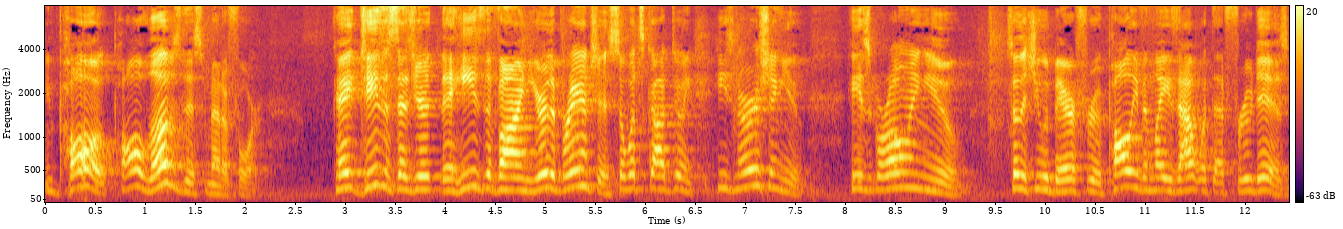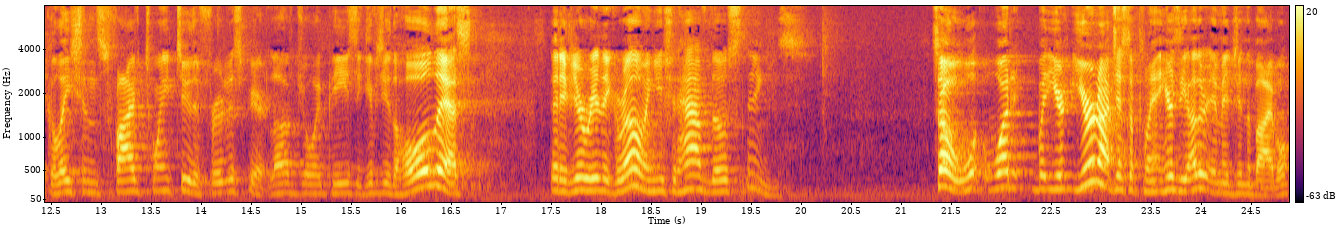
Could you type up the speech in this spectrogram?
Mean, Paul, Paul loves this metaphor. Okay, Jesus says you're, that He's the vine, you're the branches. So what's God doing? He's nourishing you, He's growing you so that you would bear fruit. Paul even lays out what that fruit is. Galatians 5:22, the fruit of the spirit, love, joy, peace. He gives you the whole list that if you're really growing, you should have those things. So what but you're you're not just a plant. Here's the other image in the Bible.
